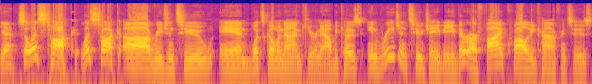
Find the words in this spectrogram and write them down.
Yeah. So let's talk. Let's talk uh, Region Two and what's going on here now. Because in Region Two, JB, there are five quality conferences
